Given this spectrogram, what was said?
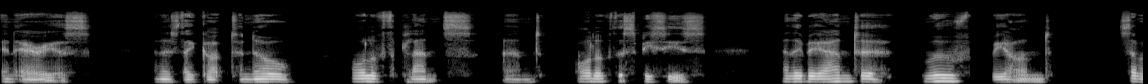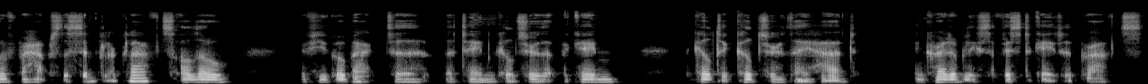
in areas and as they got to know all of the plants and all of the species, and they began to move beyond some of perhaps the simpler crafts, although if you go back to the Tène culture that became the Celtic culture, they had incredibly sophisticated crafts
